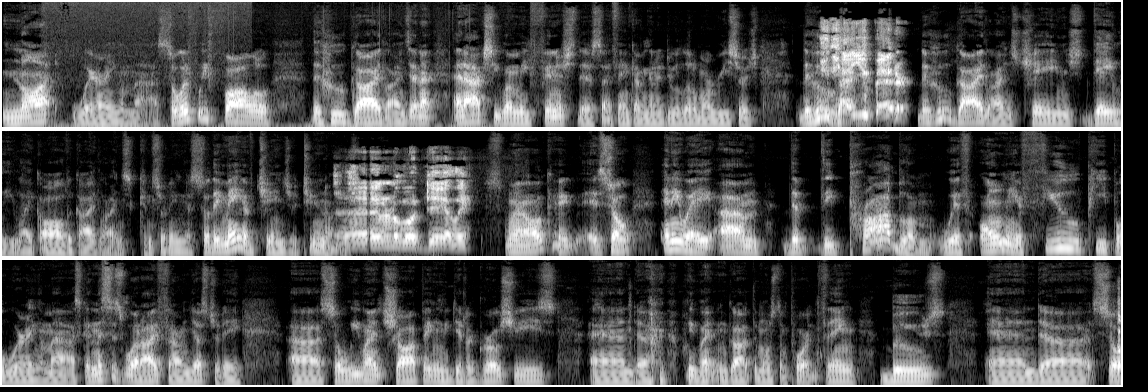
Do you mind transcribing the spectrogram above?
not wearing a mask. So if we follow the WHO guidelines, and I, and actually when we finish this, I think I'm going to do a little more research. The WHO Yeah, you better. the WHO guidelines change daily, like all the guidelines concerning this. So they may have changed their tune on this. I don't know about daily. Well, okay. So anyway, um, the the problem with only a few people wearing a mask, and this is what I found yesterday. Uh, so we went shopping, we did our groceries, and uh, we went and got the most important thing, booze, and uh, so.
